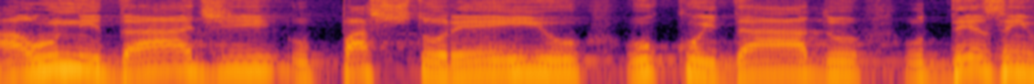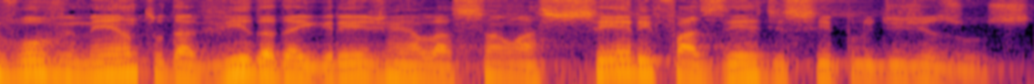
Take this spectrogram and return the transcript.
a unidade, o pastoreio, o cuidado, o desenvolvimento da vida da igreja em relação a ser e fazer discípulo de Jesus.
